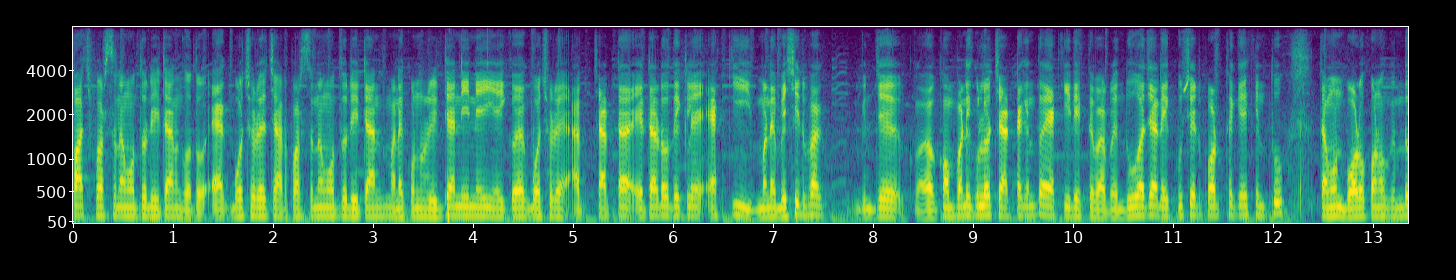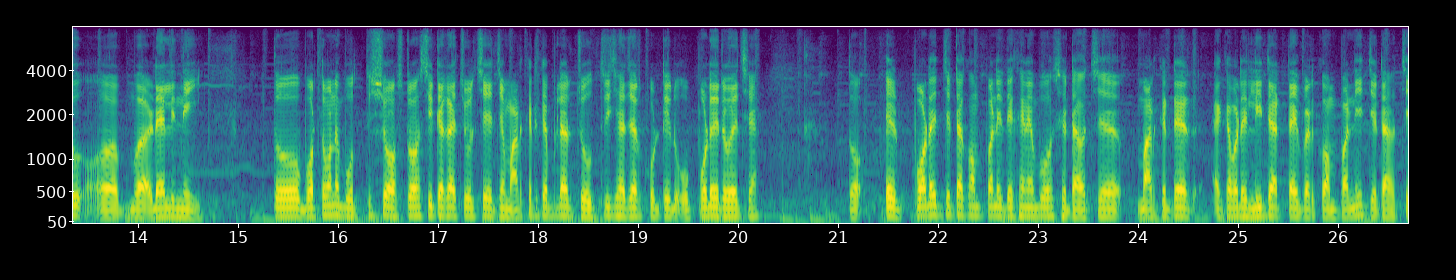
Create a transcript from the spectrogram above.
পাঁচ পার্সেন্টের মতো রিটার্ন গত এক বছরে চার পার্সেন্টের মতো রিটার্ন মানে কোনো রিটার্নই নেই এই কয়েক বছরে। আর চারটা, এটারও দেখলে একই মানে বেশিরভাগ যে কোম্পানিগুলো চারটা কিন্তু একই দেখতে পারবেন। দু হাজার একুশের পর থেকে কিন্তু তেমন বড় কোনো কিন্তু র্যালি নেই। তো বর্তমানে বত্রিশশো অষ্টআশি টাকায় চলছে, যে মার্কেট ক্যাপিটাল চৌত্রিশ হাজার কোটির ওপরে রয়েছে। তো এর পরের যেটা কোম্পানি দেখে নেব, সেটা হচ্ছে মার্কেটের একেবারে লিডার টাইপের কোম্পানি যেটা হচ্ছে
